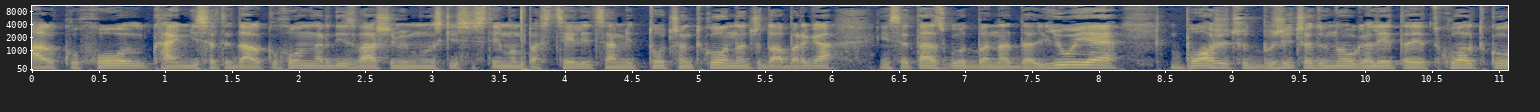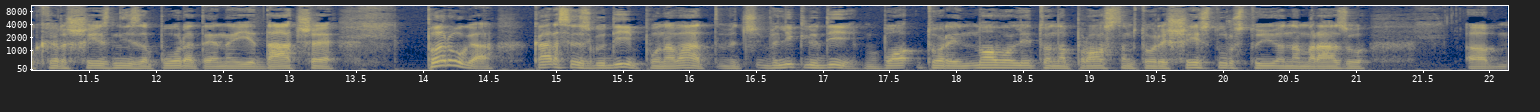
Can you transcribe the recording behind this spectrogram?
alkohol, kaj mislite, da alkohol naredi z vašim imunskim sistemom, pa s celicami, točno tako, noč dobrega in se ta zgodba nadaljuje. Božič od božiča do novega leta je tako ali tako, kar šest dni zapora, ene jedače. Prvega, kar se zgodi, ponavadi, veliko ljudi, bo, torej novo leto na prostem, torej šest ur stojijo na mrazu, um,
